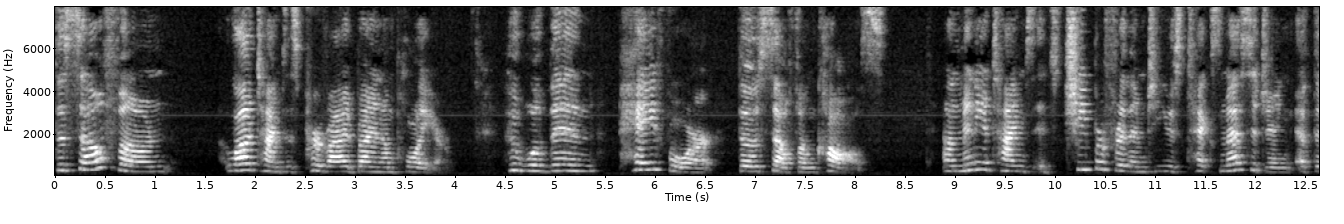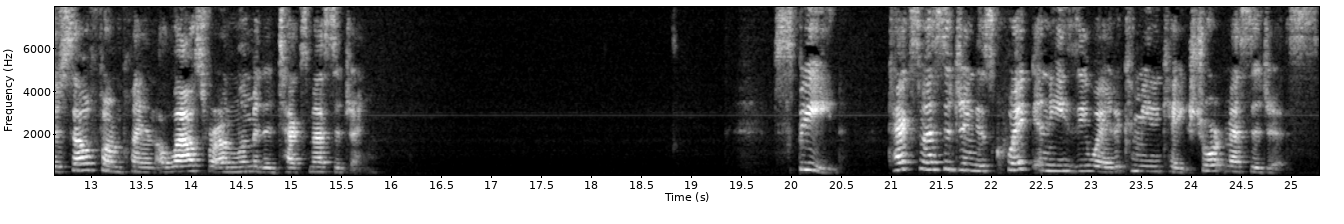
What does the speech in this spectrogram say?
The cell phone, a lot of times, is provided by an employer who will then pay for those cell phone calls. And many times it's cheaper for them to use text messaging if their cell phone plan allows for unlimited text messaging. Speed. Text messaging is a quick and easy way to communicate short messages.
